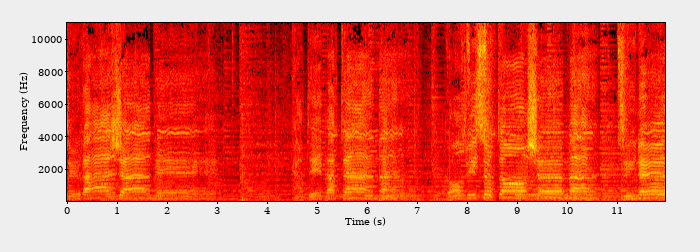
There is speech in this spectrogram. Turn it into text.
durera jamais. Gardé par ta main, conduit sur ton chemin, tu ne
